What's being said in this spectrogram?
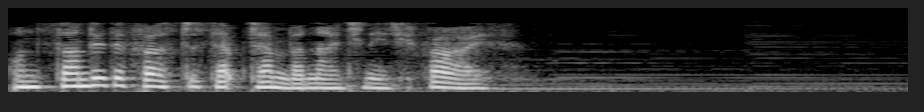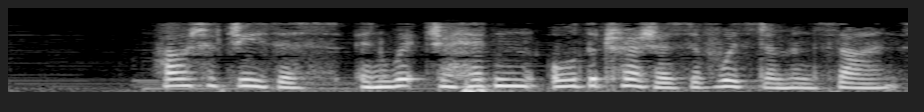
on Sunday, the 1st of September 1985. Heart of Jesus, in which are hidden all the treasures of wisdom and science.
